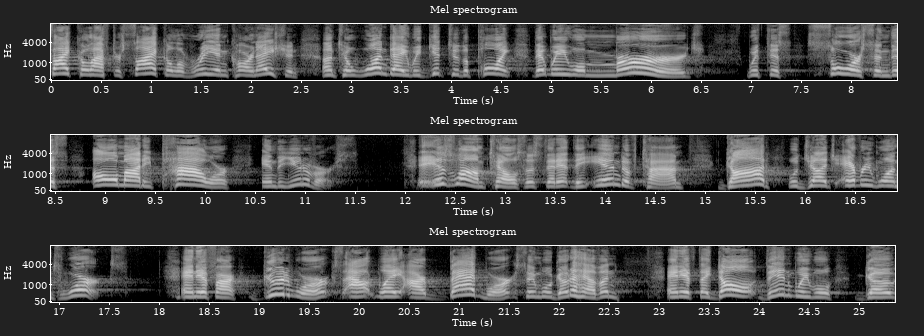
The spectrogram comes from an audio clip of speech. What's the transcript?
cycle after cycle of reincarnation until one day we get to the point that we will merge with this source and this almighty power in the universe. Islam tells us that at the end of time, God will judge everyone's works. And if our good works outweigh our bad works, then we'll go to heaven. And if they don't, then we will go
